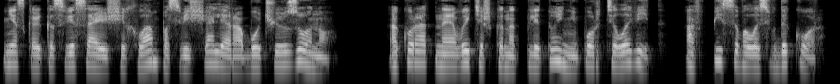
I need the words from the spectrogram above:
Несколько свисающих ламп освещали рабочую зону. Аккуратная вытяжка над плитой не портила вид, а вписывалась в декор.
